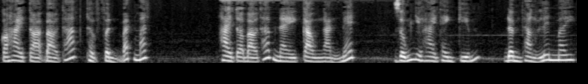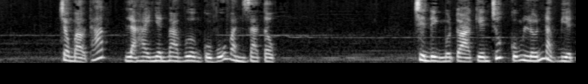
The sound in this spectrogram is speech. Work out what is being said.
có hai tòa bảo tháp thập phần bắt mắt. Hai tòa bảo tháp này cao ngàn mét, giống như hai thanh kiếm, đâm thẳng lên mây. Trong bảo tháp là hai nhân ma vương của Vũ Văn gia tộc. Trên đỉnh một tòa kiến trúc cũng lớn đặc biệt,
